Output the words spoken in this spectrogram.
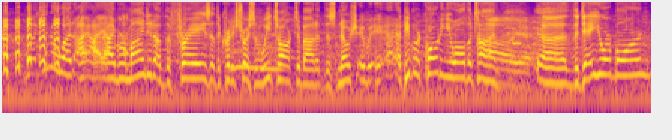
but you know what? I, am reminded of the phrase at the Critics' Choice, and we talked about it, this notion. It, it, uh, people are quoting you all the time. Oh, yeah. uh, the day you were born,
